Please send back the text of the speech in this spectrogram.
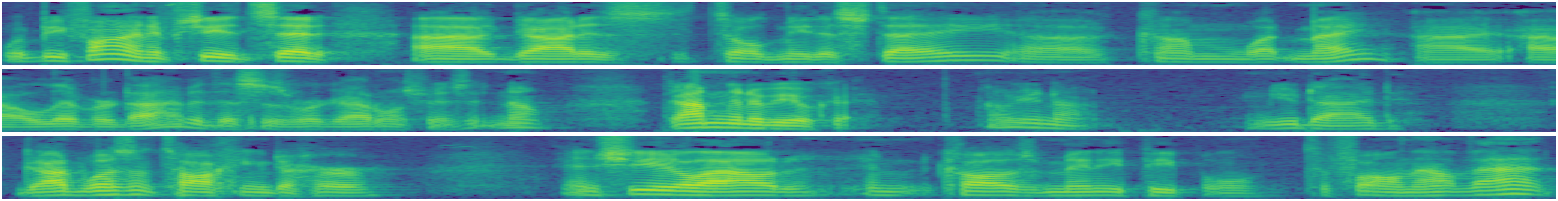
Would be fine if she had said, uh, God has told me to stay, uh, come what may. I, I'll live or die, but this is where God wants me to say, No, I'm going to be okay. No, you're not. You died. God wasn't talking to her, and she allowed and caused many people to fall. Now, that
